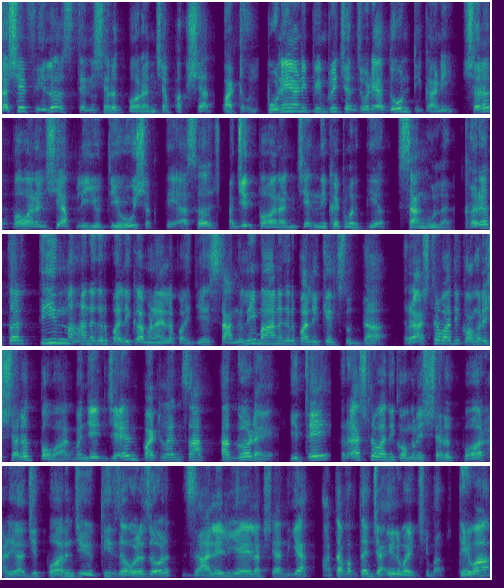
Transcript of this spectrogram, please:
तसे फिलर्स त्यांनी शरद पवारांच्या पक्षात पाठवले. पुणे आणि पिंपरी चिंचवड या दोन ठिकाणी शरद पवारांशी आपली युती होऊ शकते असं अजित पवारांचे निकटवर्तीय सांगू लागले. खरं तर तीन महानगरपालिका म्हणायला पाहिजे. सांगली महानगरपालिकेत सुद्धा राष्ट्रवादी काँग्रेस शरद पवार म्हणजे जयंत पाटलांचा हा गड आहे. इथे राष्ट्रवादी काँग्रेस शरद पवार आणि अजित पवारांची युती जवळजवळ झालेली आहे लक्षात घ्या. आता फक्त जाहीर व्हायची बाकी तेव्हा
